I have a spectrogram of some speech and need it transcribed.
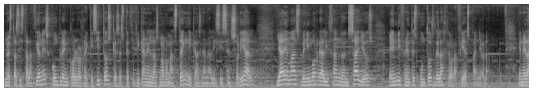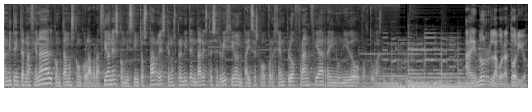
Nuestras instalaciones cumplen con los requisitos que se especifican en las normas técnicas de análisis sensorial y además venimos realizando ensayos en diferentes puntos de la geografía española. En el ámbito internacional contamos con colaboraciones con distintos partners que nos permiten dar este servicio en países como por ejemplo Francia, Reino Unido o Portugal. AENOR Laboratorio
